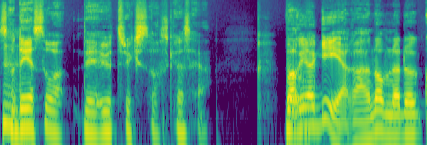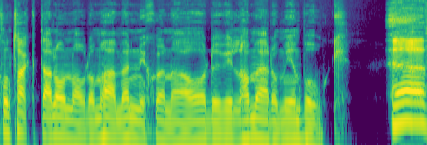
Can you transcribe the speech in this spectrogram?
Så Mm. det är så det uttrycks så, ska jag säga. Vad reagerar de när du kontaktar någon av de här människorna och du vill ha med dem i en bok? Eh,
